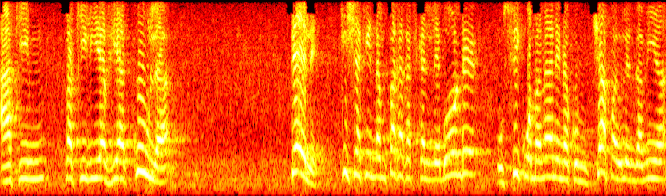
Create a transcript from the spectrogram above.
akimpakilia vyakula tele kisha kenda mpaka katika lile bonde usiku wa manane na kumchapa yule ngamia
